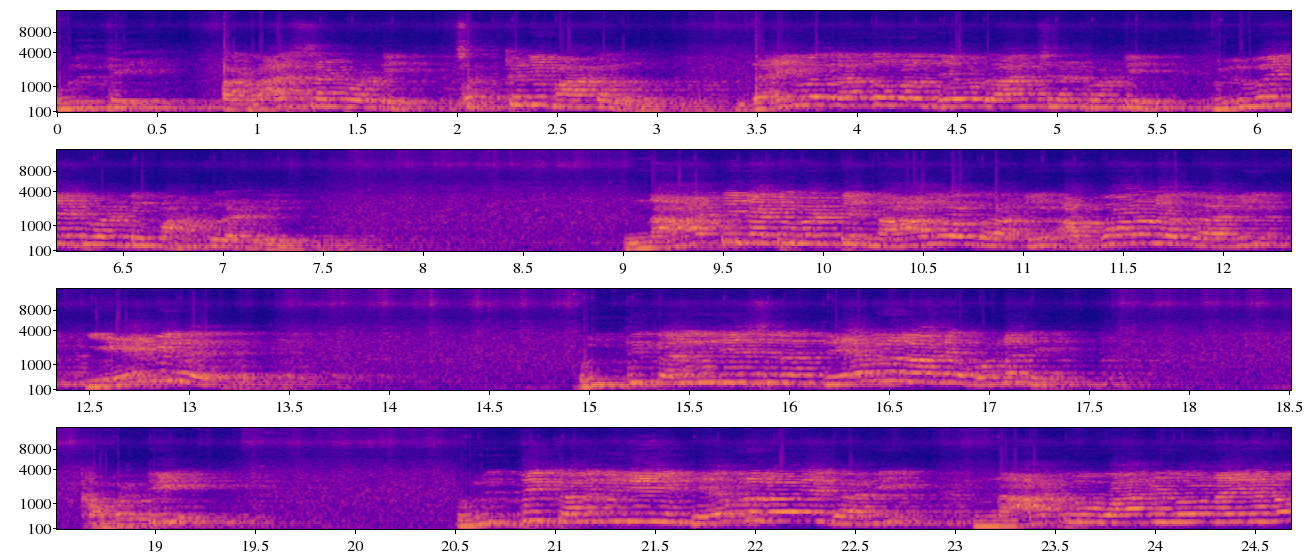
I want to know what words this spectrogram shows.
వృద్ధి. అక్కడ రాసినటువంటి చక్కని మాటలు. దైవ గ్రంథంలో దేవుడు రాయించినటువంటి విలువైనటువంటి మాటలండి. నాటినటువంటి నాలో కానీ అపోలో కానీ ఏమీ లేదు. బుద్ధి కలుగు చేసిన దేవునిలోనే ఉన్నది. కాబట్టి వృద్ధి కలుగు చేయ దేవునిలోనే కానీ నాటు వానిలోనైనాను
